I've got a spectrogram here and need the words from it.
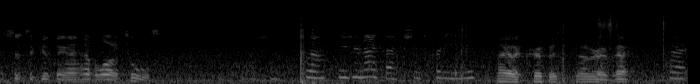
It's just a good thing I have a lot of tools. Well, use your knife actually, it's pretty easy. I gotta crip it. I'll be right back. Alright.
